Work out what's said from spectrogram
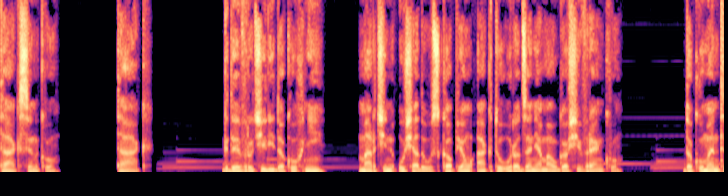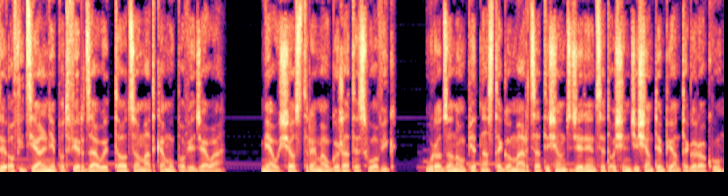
Tak, synku. Tak. Gdy wrócili do kuchni, Marcin usiadł z kopią aktu urodzenia Małgosi w ręku. Dokumenty oficjalnie potwierdzały to, co matka mu powiedziała. Miał siostrę Małgorzatę Słowik, urodzoną 15 marca 1985 roku,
